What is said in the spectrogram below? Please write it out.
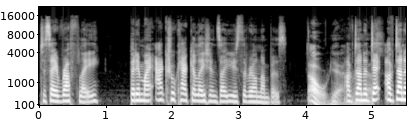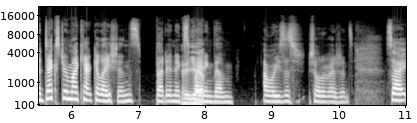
to say roughly, but in my actual calculations I use the real numbers. oh, yeah. I've done a de- I've done a Dexter in my calculations, but in yep. explaining them, I will use the shorter versions. So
